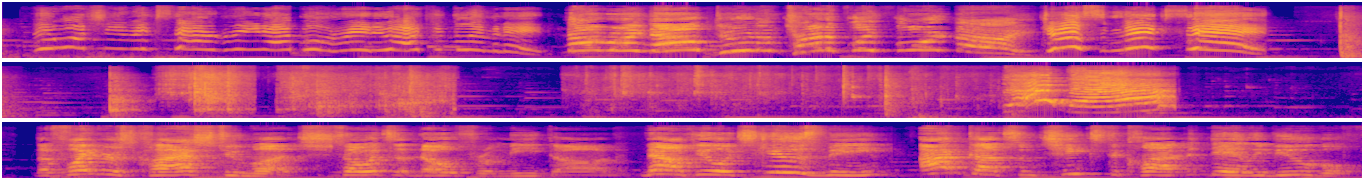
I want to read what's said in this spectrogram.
They want you to mix sour green apple and radioactive lemonade. Not right now, dude. I'm trying to play Fortnite. Just mix it. The flavors clash too much, so it's a no from me, dog. Now, if you'll excuse me, I've got some cheeks to clap at Daily Bugle.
